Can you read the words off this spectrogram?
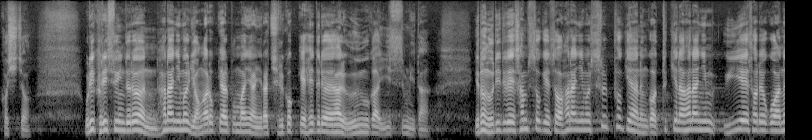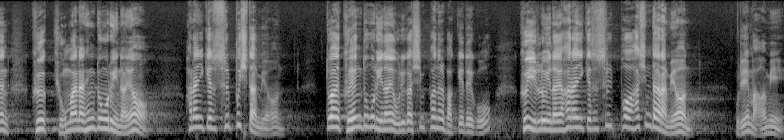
것이죠. 우리 그리스도인들은 하나님을 영화롭게 할 뿐만이 아니라 즐겁게 해드려야 할 의무가 있습니다. 이런 우리들의 삶 속에서 하나님을 슬프게 하는 것, 특히나 하나님 위에 서려고 하는 그 교만한 행동으로 인하여 하나님께서 슬프시다면 또한 그 행동으로 인하여 우리가 심판을 받게 되고 그 일로 인하여 하나님께서 슬퍼하신다라면 우리의 마음이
